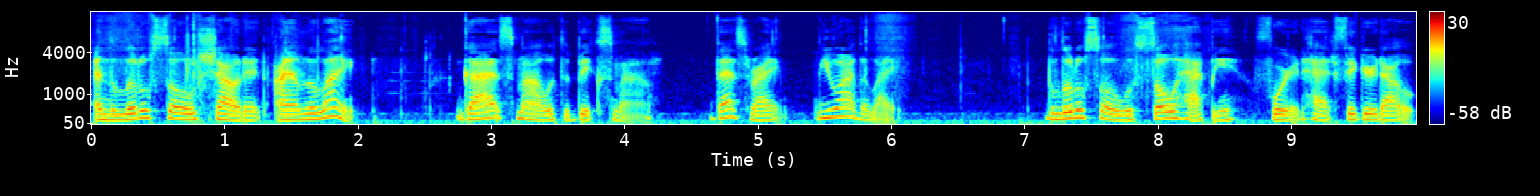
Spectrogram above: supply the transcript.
And the little soul shouted, I am the light. God smiled with a big smile. That's right, you are the light. The little soul was so happy, for it had figured out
